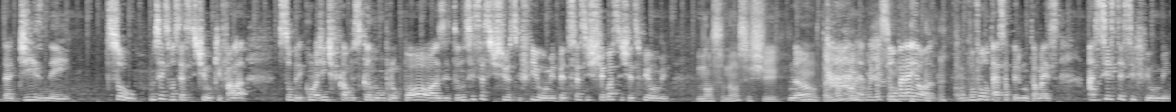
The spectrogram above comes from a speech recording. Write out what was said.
da Disney, Soul. Não sei se você assistiu, que fala sobre como a gente fica buscando um propósito. Não sei se você assistiu esse filme, Pedro. Você assistiu, chegou a assistir esse filme? Nossa, não assisti. Não? não tá aí uma boa recomendação. Então, peraí, ó. vou voltar essa pergunta, mas assista esse filme.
